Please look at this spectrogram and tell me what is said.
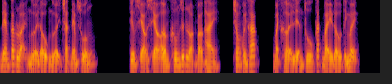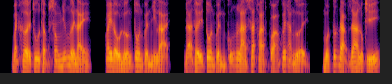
đem các loại người đầu người chặt đem xuống. Tiếng xèo xèo âm không dứt lọt vào thai trong khoảnh khắc, bạch khởi liền thu cắt bảy đầu tính mệnh. Bạch khởi thu thập xong những người này, quay đầu hướng tôn quyền nhìn lại, đã thấy tôn quyền cũng là sát phạt quả quyết hạng người, một cước đạp ra lục trí,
